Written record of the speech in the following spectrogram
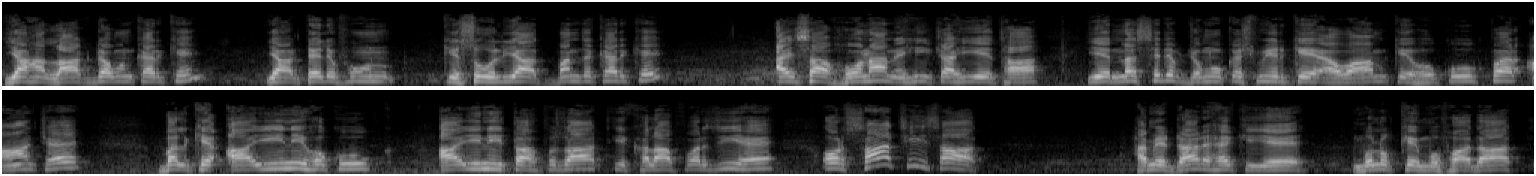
یہاں لاک ڈاؤن کر کے، یہاں ٹیلی فون کی سہولیات بند کر کے۔ ایسا ہونا نہیں چاہیے تھا۔ یہ نہ صرف جموں کشمیر کے عوام کے حقوق پر آنچ ہے، بلکہ آئینی حقوق، آئینی تحفظات کی خلاف ورزی ہے۔ اور ساتھ ہی ساتھ ہمیں ڈر ہے کہ یہ ملک کے مفادات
